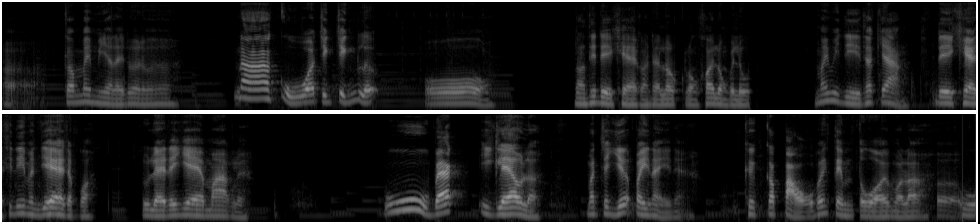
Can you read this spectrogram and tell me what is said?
เออก็ไม่มีอะไรด้วยเลยเว้ยน่ากลัวจริง ๆ เลยโอ้นอนที่เดย์แคร์ก่อนเดี๋ยวเราลงค่อยลงไปรูทไม่มีดีทักอย่าง เดย์แคร์ที่นี่มันแย่จังวะดูแลได้แย่มากเลย อู้แบ็คอีกแล้วเหรอ มันจะเยอะไปไหนเนี่ย คือกระเป๋าแม่งเต็มตัวไปหมดแล้วอู้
